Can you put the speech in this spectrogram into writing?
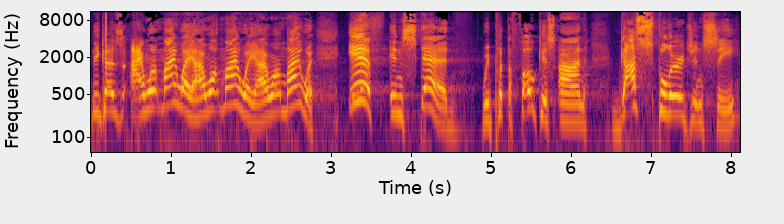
because I want my way, I want my way, I want my way. If instead, we put the focus on gospel urgency.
